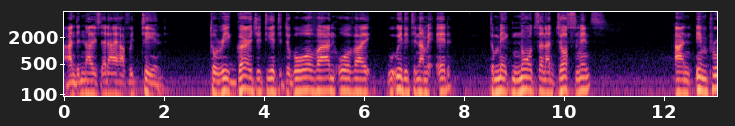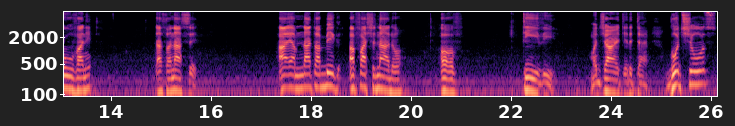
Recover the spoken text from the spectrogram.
and the knowledge that I have retained to regurgitate it, to go over and over with it in my head, to make notes and adjustments and improve on it. That's an asset. I am not a big aficionado of TV majority of the time. Good shows,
